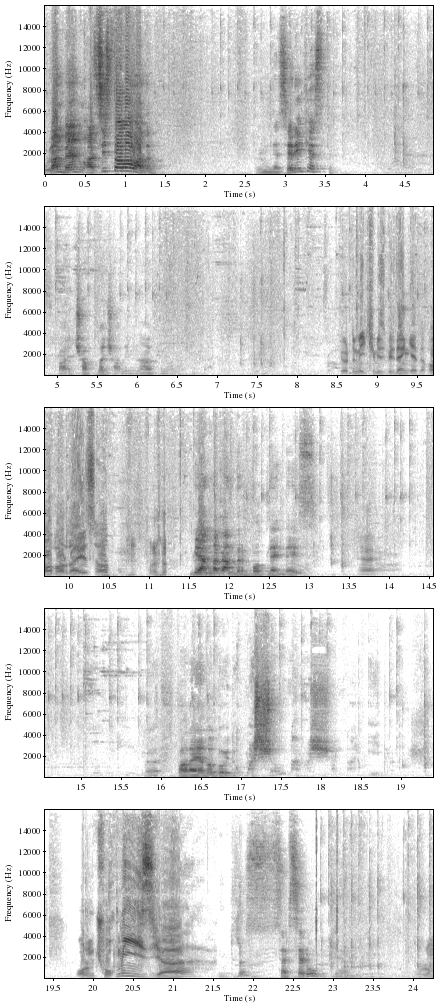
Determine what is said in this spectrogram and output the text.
Ulan ben asist alamadım. Oğlum Ne seri kestim. Bari çapla çalayım ne yapayım anasını. Gördün mü? İkimiz birden geldi. Hop oradayız hop. Bir anda kandırıp bot lane'deyiz. He. Öf, paraya da doyduk maşallah. Oğlum çok mu iyiyiz ya? Biraz serseri olduk ya. Oğlum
